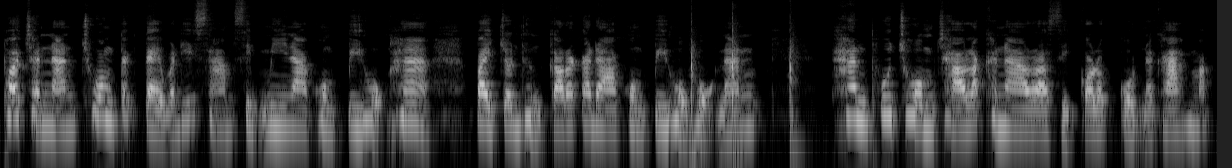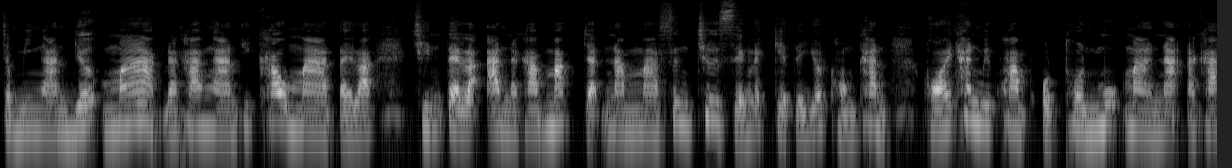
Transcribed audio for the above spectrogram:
เพราะฉะนั้นช่วงตั้งแต่วันที่ 30 มีนาคมปี 65 ไปจนถึงกรกฎาคมปี 66 นั้น ท่านผู้ชมชาวลัคนาราศีกรกฎนะคะ มักจะมีงานเยอะมากนะคะ งานที่เข้ามาแต่ละชิ้นแต่ละอันนะคะ มักจะนำมาซึ่งชื่อเสียงและเกียรติยศของท่าน ขอให้ท่านมีความอดทนมุมานะนะคะ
